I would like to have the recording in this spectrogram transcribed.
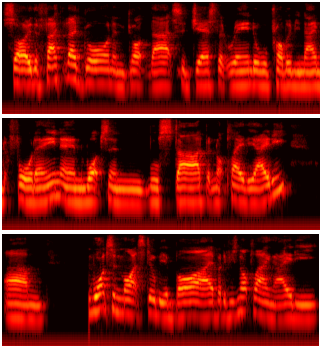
so the fact that they've gone and got that suggests that Randall will probably be named at 14 and Watson will start but not play the 80. Um, Watson might still be a buy, but if he's not playing 80,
